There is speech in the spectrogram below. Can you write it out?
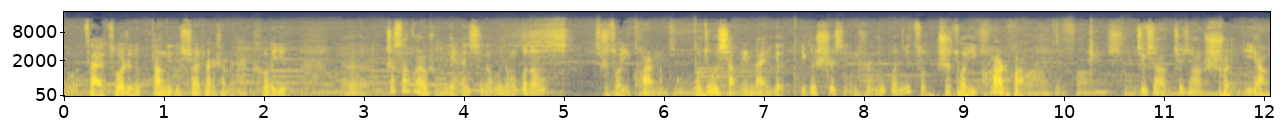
我在做这个当地的宣传上面还可以。呃，这三块有什么联系呢？为什么不能只做一块呢？我就会想明白一个一个事情，就是如果你做只做一块的话，就像就像水一样，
